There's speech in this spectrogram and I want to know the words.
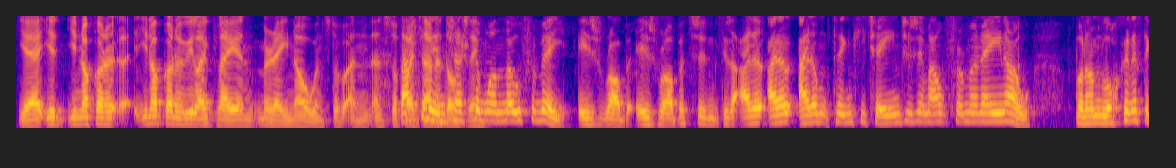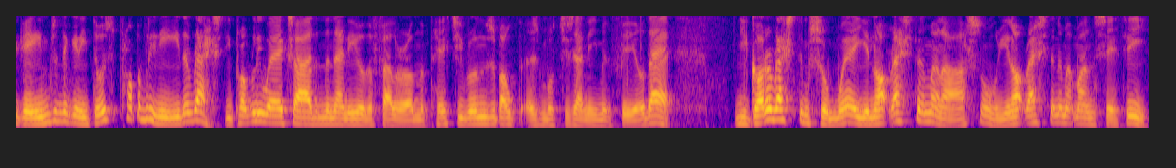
Yeah, you, you're not gonna you're not gonna be like playing Moreno and stuff and, and stuff That's like that. That's an interesting one though for me. Is Rob is Robertson because I don't I don't I don't think he changes him out for Moreno. But I'm looking at the games and thinking he does probably need a rest. He probably works harder than any other fella on the pitch. He runs about as much as any midfielder. You got to rest him somewhere. You're not resting him at Arsenal. You're not resting him at Man City.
